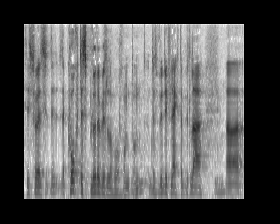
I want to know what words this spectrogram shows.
es ist so, es, da kocht das Blut ein bisschen hoch und, und das würde ich vielleicht ein bisschen auch, äh,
